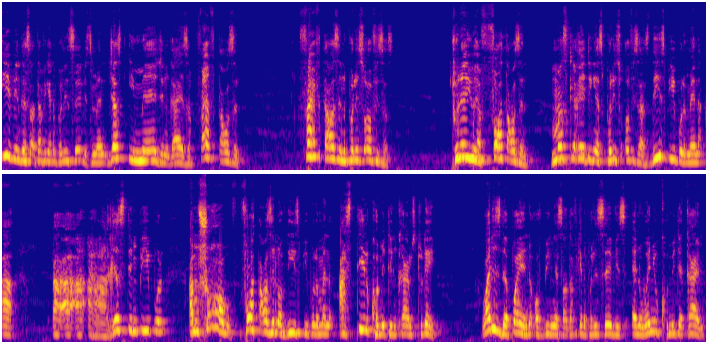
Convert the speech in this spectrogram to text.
even the South African Police Service, man. Just imagine, guys, 5,000. 5,000 police officers. Today you have 4,000 masquerading as police officers. These people, man, are, are, are, are arresting people. I'm sure 4,000 of these people, man, are still committing crimes today. What is the point of being a South African police service and when you commit a crime,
